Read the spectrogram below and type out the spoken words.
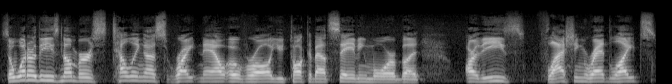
so what are these numbers telling us right now overall you talked about saving more but are these flashing red lights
